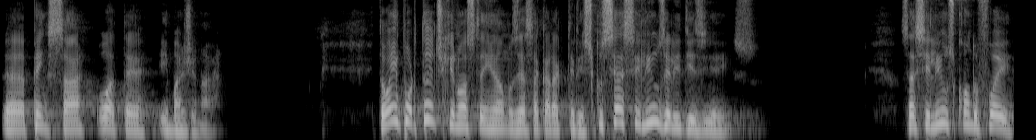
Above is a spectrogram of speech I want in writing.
é, pensar ou até imaginar. Então é importante que nós tenhamos essa característica. O C.S. Lewis ele dizia isso. C.S. Lewis, quando foi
